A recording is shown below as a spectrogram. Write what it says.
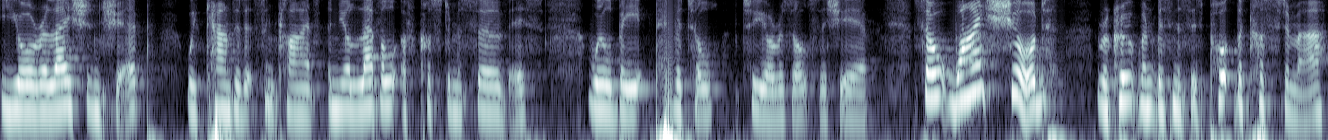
your relationship with candidates and clients and your level of customer service will be pivotal to your results this year. So, why should recruitment businesses put the customer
